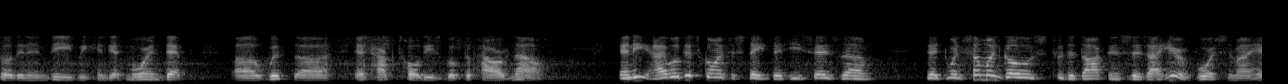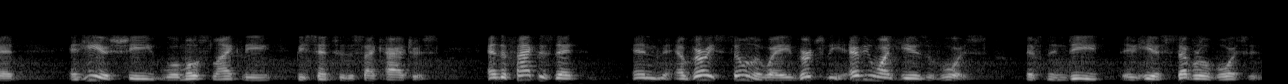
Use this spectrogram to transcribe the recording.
so that indeed we can get more in depth uh, with uh, Eckhart Tolle's book, The Power of Now. And he, I will just go on to state that he says um, that when someone goes to the doctor and says, I hear a voice in my head, and he or she will most likely be sent to the psychiatrist. And the fact is that in a very similar way, virtually everyone hears a voice, if indeed they hear several voices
